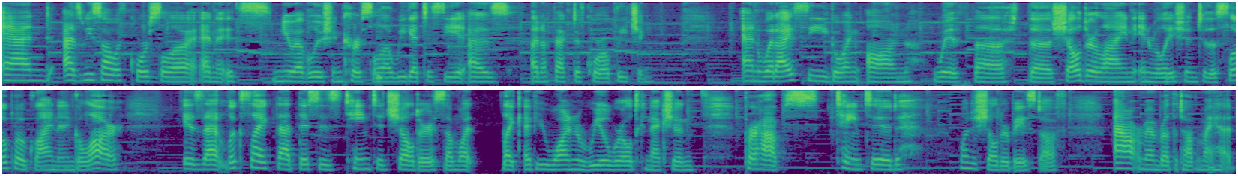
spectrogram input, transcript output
And as we saw with Corsola and its new evolution, Cursola, we get to see it as an effect of coral bleaching. And what I see going on with uh, the Shellder line in relation to the Slowpoke line in Galar is that looks like that this is tainted Shellder, somewhat like if you want a real world connection, perhaps tainted. What is Shellder based off? I don't remember at the top of my head,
